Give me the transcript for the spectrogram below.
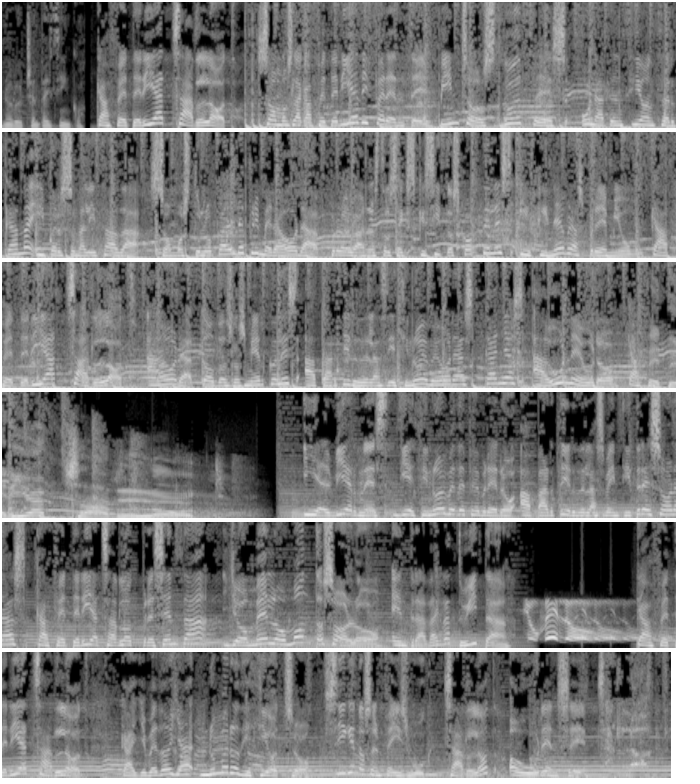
906985. Cafetería Charlotte. Somos la cafetería diferente. Pinchos, dulces, una atención cercana y personalizada. Somos tu local de primera hora. Prueba nuestros exquisitos cócteles y ginebras premium. Cafetería Charlotte. Ahora todos los miércoles a partir de las 19 horas cañas a un euro. Cafetería Charlotte. Y el viernes 19 de febrero a partir de las 23 horas, Cafetería Charlotte presenta Yo me lo monto solo. Entrada gratuita. Yo Cafetería Charlotte, calle Bedoya número 18. Síguenos en Facebook, Charlotte Ourense. Charlotte.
